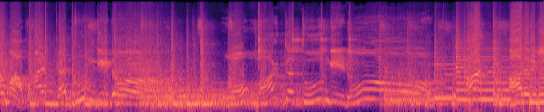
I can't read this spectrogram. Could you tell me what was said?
ஆமா வாழ்க்கை ஆறறிவு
